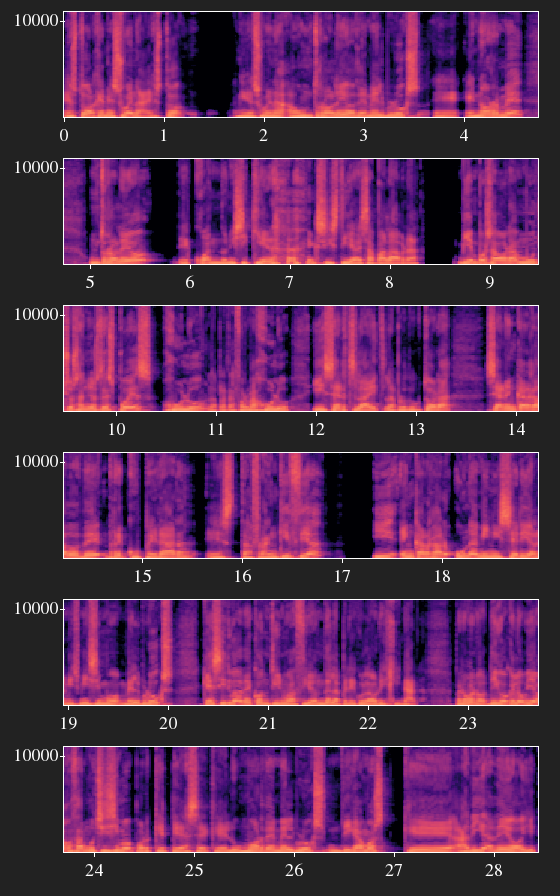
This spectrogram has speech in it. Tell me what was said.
¿Esto a qué me suena? Esto a mí me suena a un troleo de Mel Brooks eh, enorme, un troleo de cuando ni siquiera existía esa palabra. Bien, pues ahora, muchos años después, Hulu, la plataforma Hulu y Searchlight, la productora, se han encargado de recuperar esta franquicia y encargar una miniserie al mismísimo Mel Brooks que sirva de continuación de la película original. Pero bueno, digo que lo voy a gozar muchísimo porque pese que el humor de Mel Brooks, digamos que a día de hoy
